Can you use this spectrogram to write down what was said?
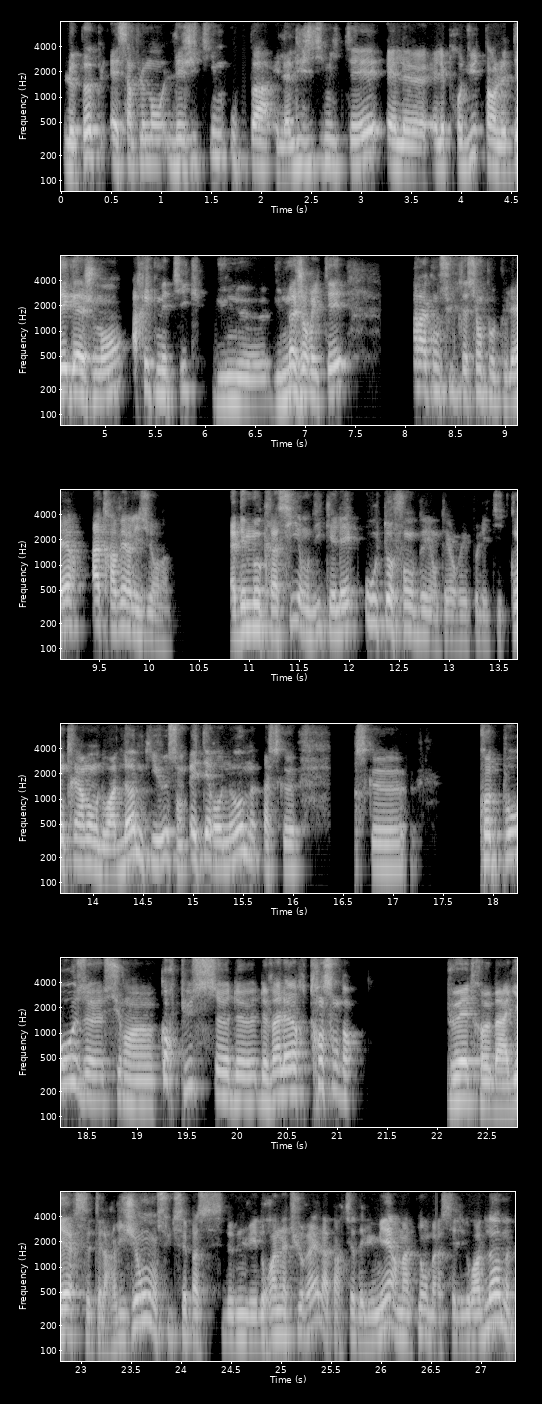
Le peuple est simplement légitime ou pas, et la légitimité, elle, est produite par le dégagement arithmétique d'une majorité par la consultation populaire à travers les urnes. La démocratie, on dit qu'elle est autofondée en théorie politique, contrairement aux droits de l'homme qui, eux, sont hétéronomes parce que repose sur un corpus de, valeurs transcendants. Peut être, bah, hier c'était la religion, ensuite c'est, devenu les droits naturels à partir des Lumières, maintenant bah, c'est les droits de l'homme,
